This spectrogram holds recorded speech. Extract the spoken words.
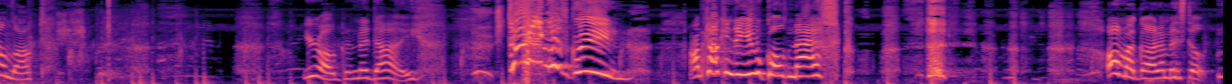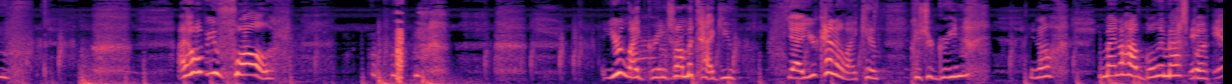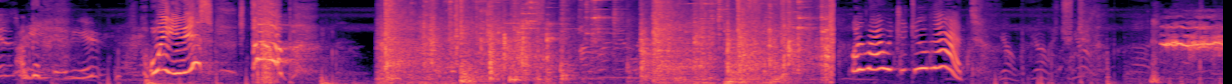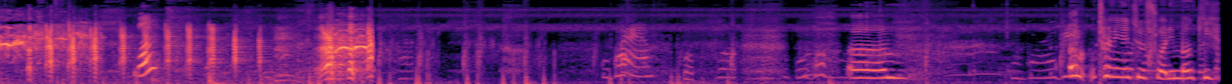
Unlocked. You're all gonna die. Starting with green! I'm talking to you, gold mask. oh my god, I missed up. I hope you fall. You're like green, so I'm gonna tag you. Yeah, you're kind of like him, because you're green. You know, you might not have golden mask, but I'm gonna. idiot. Oh, wait, it is? Stop! Why, why would you do that? Yo, yo, yo. What? Um, I'm turning into a sweaty monkey.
